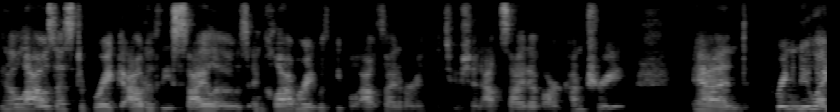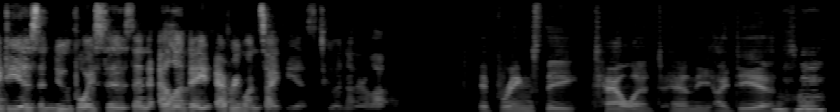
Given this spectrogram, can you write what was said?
it allows us to break out of these silos and collaborate with people outside of our institution, outside of our country, and bring new ideas and new voices and elevate everyone's ideas to another level. It brings the talent and the idea mm -hmm.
